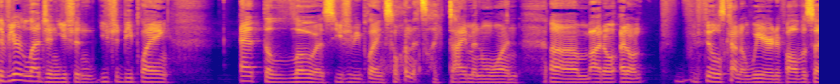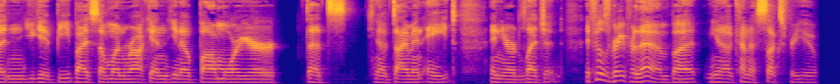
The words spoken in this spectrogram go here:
if you're legend, you should you should be playing at the lowest. You should be playing someone that's like diamond one. Um, I don't I don't feels kind of weird if all of a sudden you get beat by someone rocking, you know, Bomb Warrior that's, you know, Diamond 8 and you're legend. It feels great for them, but, you know, it kind of sucks for you.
